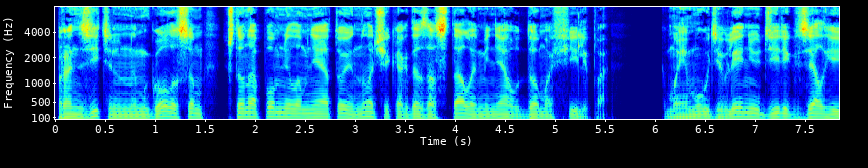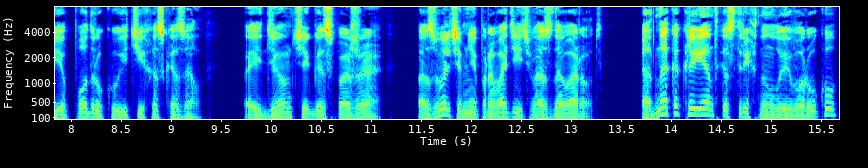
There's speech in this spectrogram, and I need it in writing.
пронзительным голосом, что напомнило мне о той ночи, когда застала меня у дома Филиппа. К моему удивлению, Дирик взял ее под руку и тихо сказал, «Пойдемте, госпожа, позвольте мне проводить вас до ворот». Однако клиентка стряхнула его руку,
